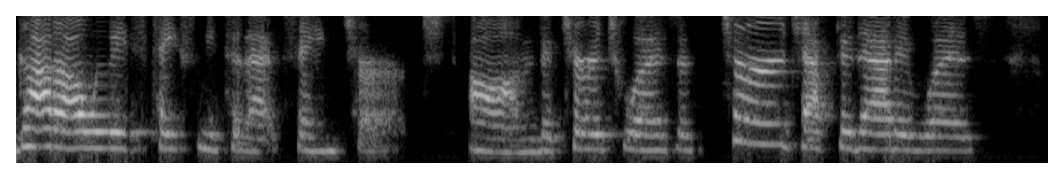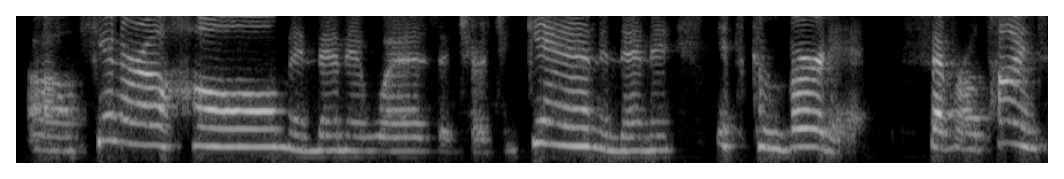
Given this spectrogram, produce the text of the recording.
God always takes me to that same church. Um, the church was a church. After that, it was a funeral home, and then it was a church again, and then it, it's converted several times.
